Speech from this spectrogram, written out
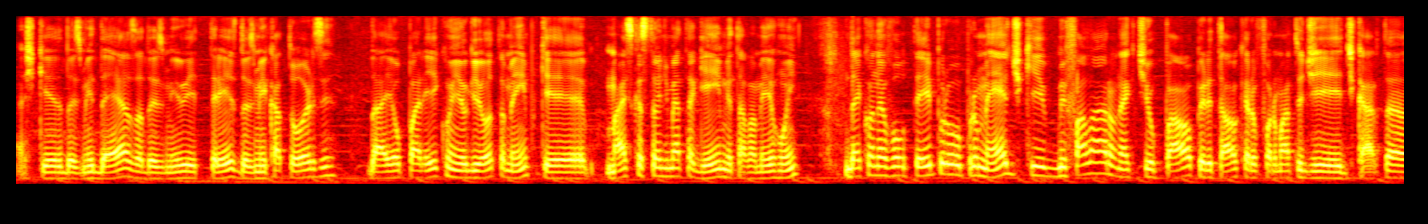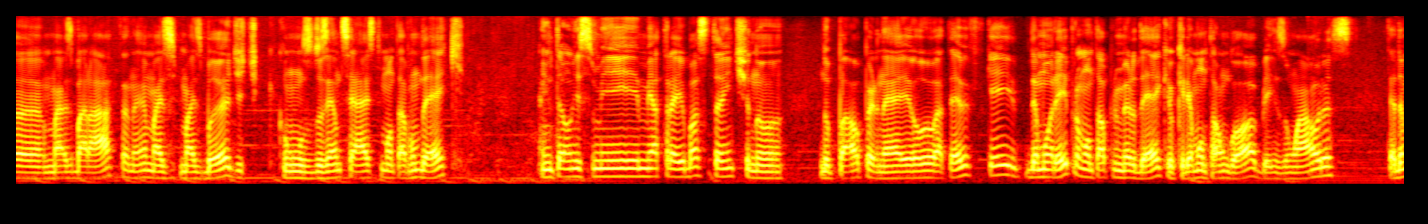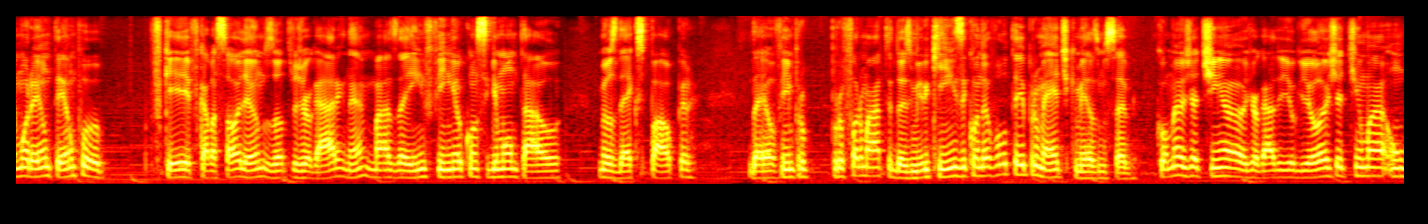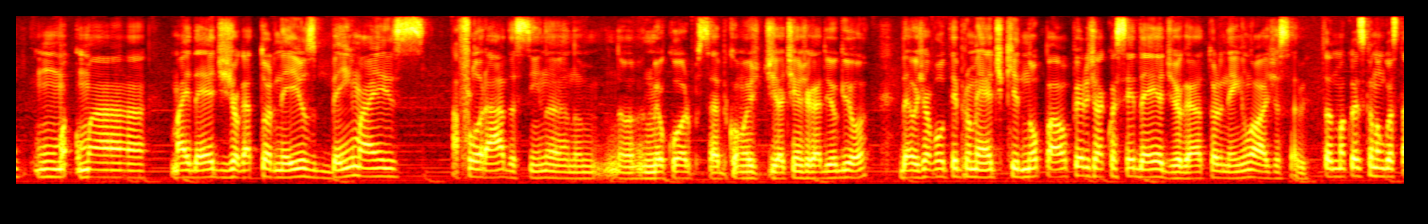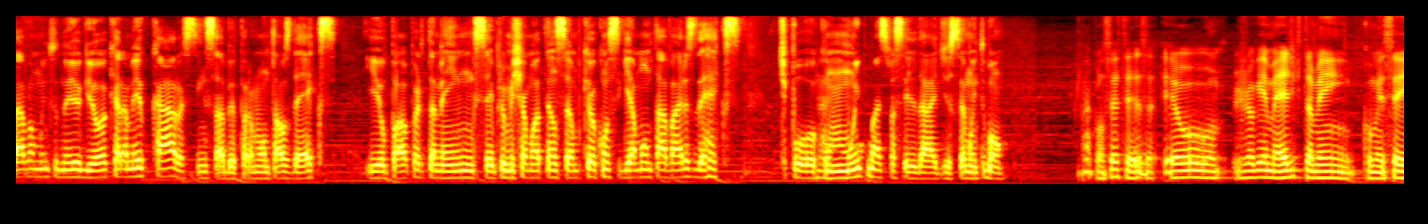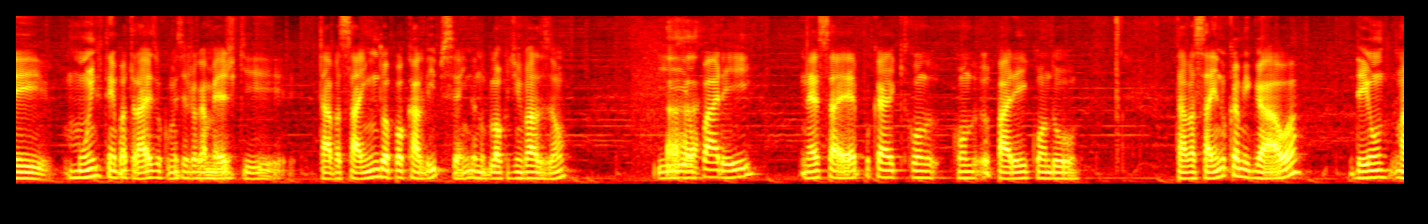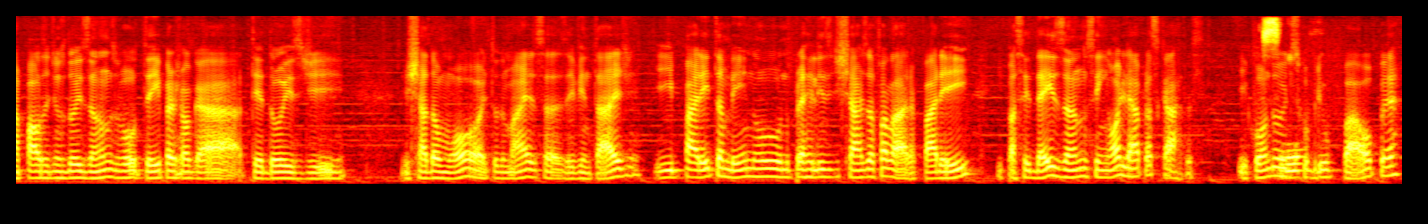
Acho que 2010 a 2013, 2014. Daí eu parei com Yu-Gi-Oh! também, porque mais questão de metagame tava meio ruim. Daí quando eu voltei pro, pro Magic, me falaram, né, que tinha o Pauper e tal, que era o formato de, de carta mais barata, né, mais, mais budget, com uns 200 reais tu montava um deck. Então isso me, me atraiu bastante no, no Pauper, né, eu até fiquei, demorei para montar o primeiro deck, eu queria montar um Goblins, um Auras, até demorei um tempo, fiquei, ficava só olhando os outros jogarem, né, mas aí enfim eu consegui montar o meus decks Pauper. Daí eu vim pro, pro formato em 2015, quando eu voltei pro Magic mesmo, sabe? Como eu já tinha jogado Yu-Gi-Oh!, já tinha uma, um, uma, uma, uma, ideia de jogar torneios bem mais aflorada, assim, no, no, no, meu corpo, sabe? Como eu já tinha jogado Yu-Gi-Oh! Daí eu já voltei pro Magic no Pauper, já com essa ideia de jogar torneio em loja, sabe? Então, uma coisa que eu não gostava muito no Yu-Gi-Oh! que era meio caro, assim, sabe? para montar os decks. E o Pauper também sempre me chamou a atenção porque eu conseguia montar vários decks tipo, é. com muito mais facilidade. Isso é muito bom. Ah, com certeza. Eu joguei Magic também, comecei muito tempo atrás, eu comecei a jogar Magic, tava saindo o Apocalipse ainda, no bloco de invasão. E eu parei nessa época, que quando, quando eu parei quando tava saindo Kamigawa, dei um, uma pausa de uns dois anos, voltei para jogar T2 de de Shadowmoor e tudo mais, essas vintage. E parei também no, no pré-release de Charles of Alara. Parei e passei 10 anos sem olhar para as cartas. E quando Sim. eu descobri o Pauper,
